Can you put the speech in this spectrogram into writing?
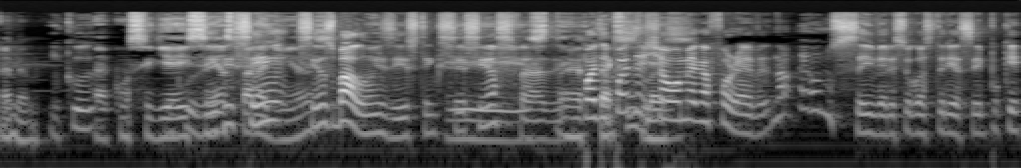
É mesmo. Inclu Pra conseguir aí sem as paradinhas. sem os balões, isso. Tem que ser sem as Isso, frases. é, pode pode deixar o Omega Forever. Não, eu não sei, velho, se eu gostaria de ser, porque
